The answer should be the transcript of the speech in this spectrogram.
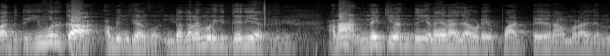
பார்த்துட்டு இவருக்கா அப்படின்னு கேட்கும். இந்த தலைமுறைக்கு தெரியாது. ஆனால் அன்னைக்கு வந்து இளையராஜாவுடைய பாட்டு ராமராஜன்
